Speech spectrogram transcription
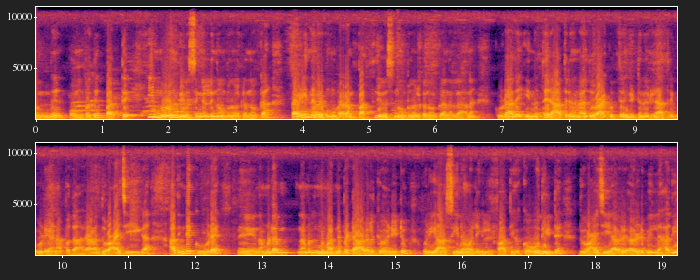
ഒന്ന് ഒമ്പത് പത്ത് ഈ മൂന്ന് ദിവസങ്ങളിൽ നോമ്പ് നിൽക്കാൻ നോക്കുക. കഴിയുന്നവർ മുഹറം പത്ത് ദിവസം നോമ്പ് നിൽക്കാൻ നോക്കുക എന്നുള്ളതാണ്. കൂടാതെ ഇന്നത്തെ രാത്രി എന്നാൽ ദുആക്ക് ഉത്തരം കിട്ടുന്ന ഒരു രാത്രി കൂടിയാണ്. അപ്പോൾ ധാരാളം ദുആ ചെയ്യുക. അതിന്റെ കൂടെ നമ്മുടെ നമ്മളിൽ നിന്ന് മരണപ്പെട്ട ആളുകൾക്ക് വേണ്ടിയിട്ടും ഒരു യാസീനോ അല്ലെങ്കിൽ ഒരു ഫാത്തിഹോ ഒക്കെ ഓതിയിട്ട് ദുആ ചെയ്യുക. അവർ അവരുടെ പേരിൽ ഹതി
